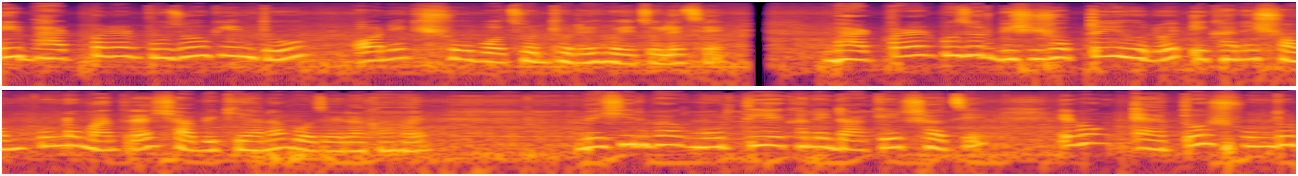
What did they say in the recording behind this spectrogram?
এই ভাটপাড়ার পুজোও কিন্তু অনেক শো বছর ধরে হয়ে চলেছে। ভাটপাড়ার পুজোর বিশেষত্বই হলো এখানে সম্পূর্ণ মাত্রায় সাবেকিয়ানা বজায় রাখা হয়। বেশিরভাগ মূর্তি এখানে ডাকের সাজে এবং এত সুন্দর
